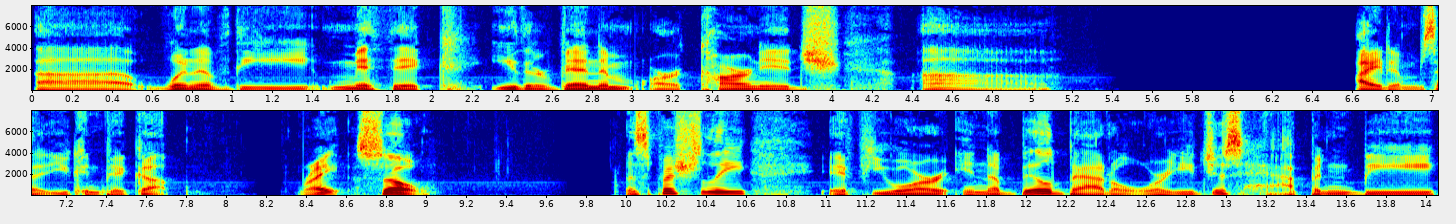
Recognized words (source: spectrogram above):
uh, one of the mythic either venom or carnage uh, items that you can pick up. Right, so especially if you are in a build battle or you just happen to be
